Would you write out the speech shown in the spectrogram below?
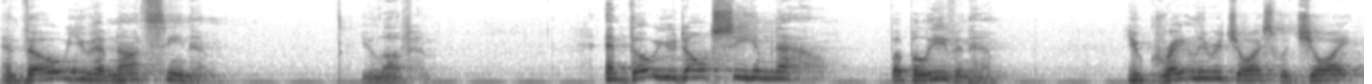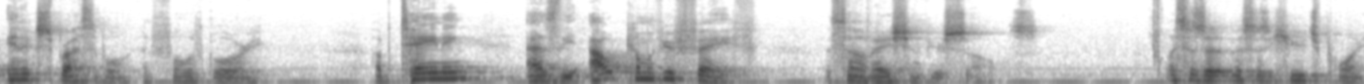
And though you have not seen him, you love him. And though you don't see him now, but believe in him, you greatly rejoice with joy inexpressible and full of glory, obtaining as the outcome of your faith the salvation of your souls. This is a, this is a huge point.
